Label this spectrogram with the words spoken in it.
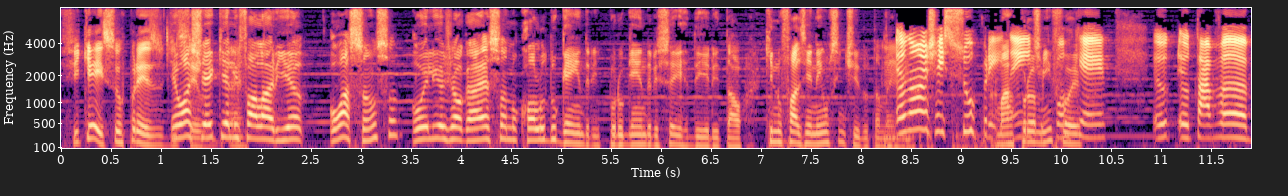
fiquei surpreso de Eu ser achei que ele é. falaria ou a Sansa, ou ele ia jogar essa no colo do Gendry, por o Gendry ser herdeiro e tal. Que não fazia nenhum sentido também. Eu não achei surpreendente, Mas pra mim foi. porque eu, eu tava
